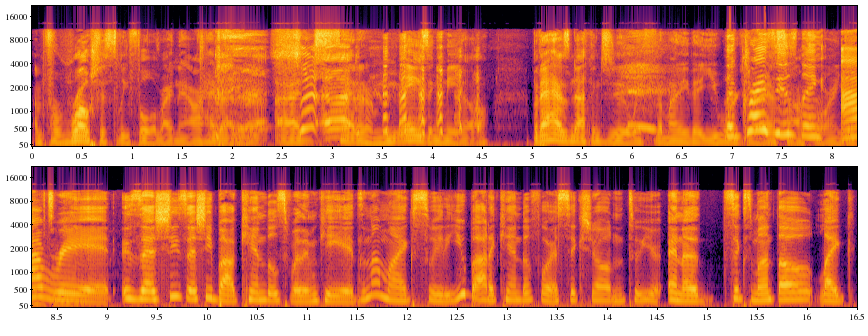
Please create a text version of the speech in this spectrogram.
I'm ferociously full right now. I had, to, I just had an amazing meal. But that has nothing to do with the money that you the worked your craziest thing for and gave I to me. read is that she said she bought Kindles for them kids, and I'm like, sweetie, you bought a Kindle for a six year old and two year and a six month old, like,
